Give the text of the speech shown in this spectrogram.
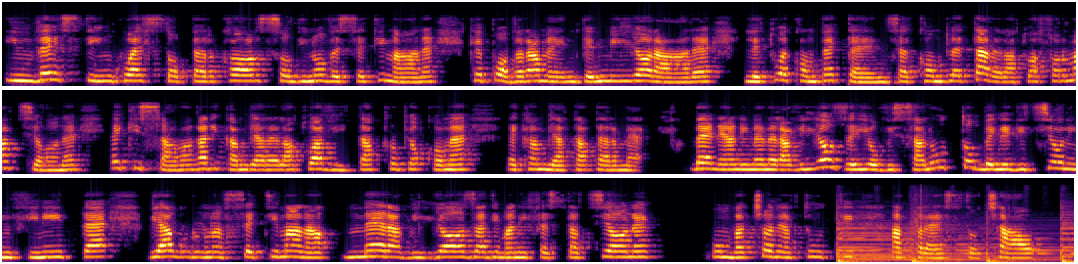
investi in questo percorso di nove settimane che può veramente migliorare le tue competenze, completare la tua formazione e chissà, magari cambiare la tua vita proprio come è cambiata per me. Bene, anime meravigliose, io vi saluto, benedizioni infinite, vi auguro una settimana meravigliosa di manifestazione. Un bacione a tutti, a presto, ciao.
